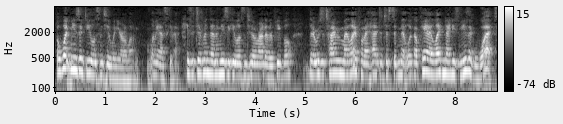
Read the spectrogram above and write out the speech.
But what music do you listen to when you're alone? Let me ask you that. Is it different than the music you listen to around other people? There was a time in my life when I had to just admit, look, okay, I like 90s music. What?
